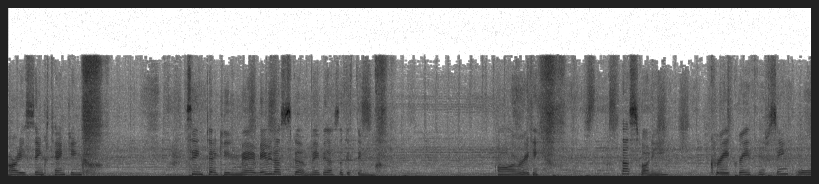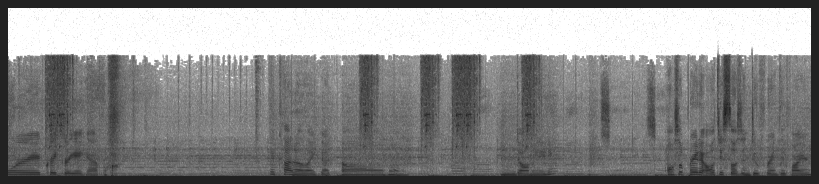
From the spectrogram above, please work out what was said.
Already sink tanking. sink tanking. May maybe that's good. Maybe that's a good thing. Alrighty. that's funny. Cray Cray sink or Cray Cray Ahab? I kinda like that. Uh huh. Dominating. Also pray that Outis doesn't do friendly fire.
